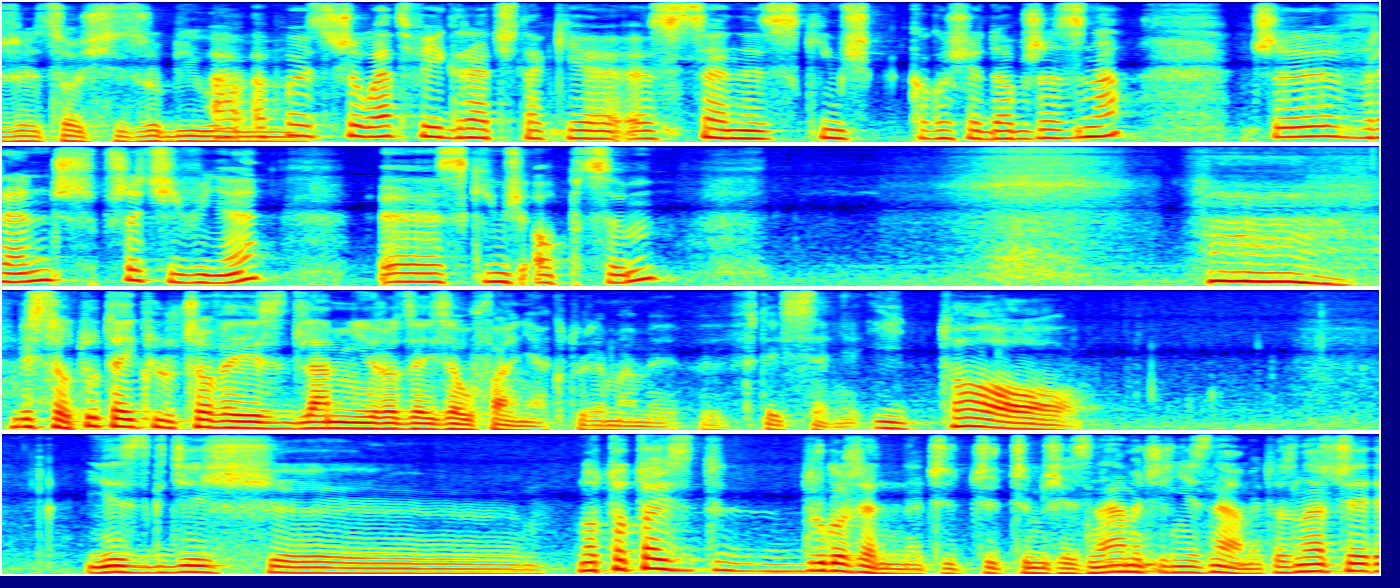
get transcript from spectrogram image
że coś zrobiłem. A, a powiedz, czy łatwiej grać takie e, sceny z kimś, kogo się dobrze zna, czy wręcz przeciwnie, e, z kimś obcym? Wiesz co, tutaj kluczowe jest dla mnie rodzaj zaufania, które mamy w tej scenie. I to jest gdzieś. e, No to to jest drugorzędne, czy, czy, czy my się znamy, czy nie znamy. To znaczy,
